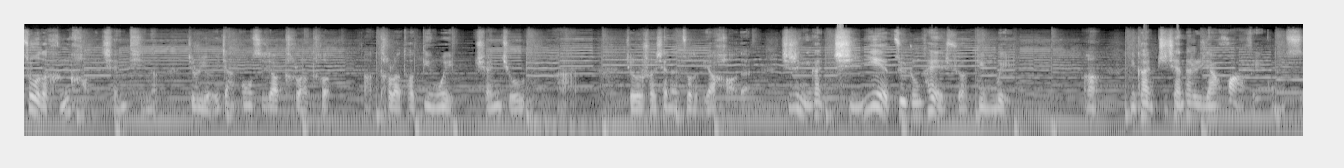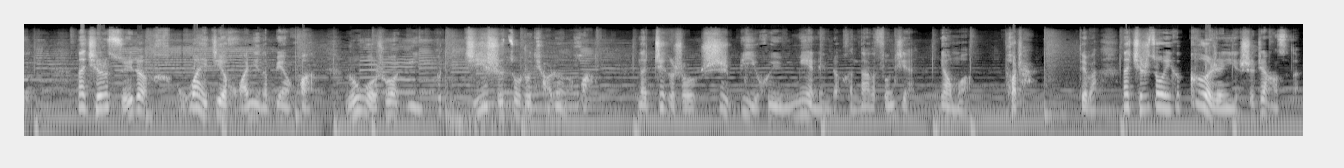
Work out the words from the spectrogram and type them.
做的很好的前提呢，就是有一家公司叫特劳特啊，特劳特定位全球啊，就是说现在做的比较好的。其实你看，企业最终它也需要定位啊。你看之前它是一家化肥公司，那其实随着外界环境的变化，如果说你不及时做出调整的话，那这个时候势必会面临着很大的风险，要么破产，对吧？那其实作为一个个人也是这样子的，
